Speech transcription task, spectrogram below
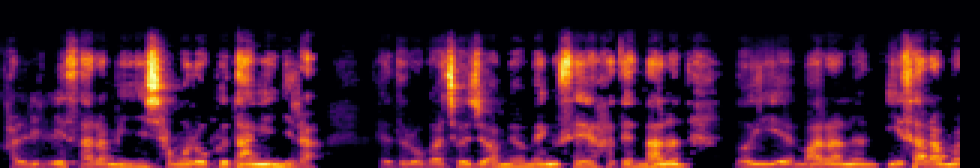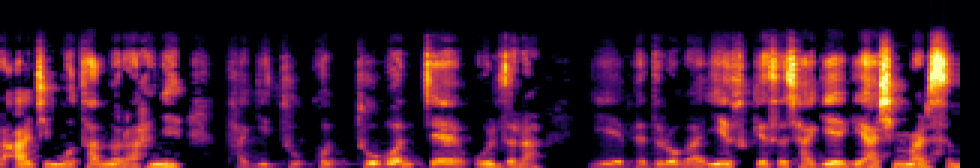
갈릴리 사람이니 참으로 그 당이니라. 베드로가 저주하며 맹세하되 나는 너희의 말하는 이 사람을 알지 못하노라 하니 닭이 곧두 번째 울더라. 이에 베드로가 예수께서 자기에게 하신 말씀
